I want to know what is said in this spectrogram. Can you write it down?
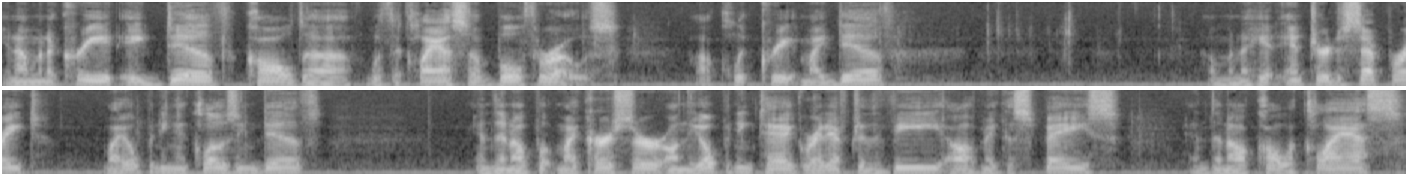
And I'm going to create a div called uh, with the class of both rows. I'll click create my div. I'm going to hit enter to separate my opening and closing divs. And then I'll put my cursor on the opening tag right after the V. I'll make a space and then I'll call a class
